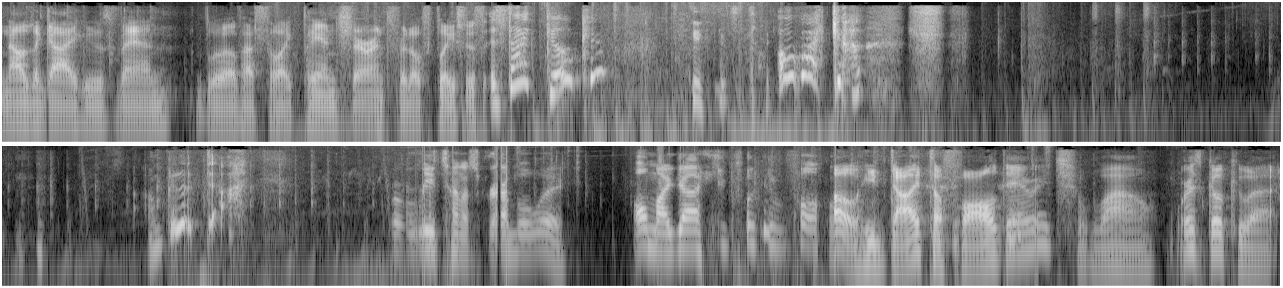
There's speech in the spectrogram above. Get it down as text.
now the guy whose van blew up has to like pay insurance for those places. Is that Goku? Oh my god! I'm gonna die. We're trying to scrabble away. Oh my god, he fucking falls. Oh, he died to fall damage? Wow. Where's Goku at?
